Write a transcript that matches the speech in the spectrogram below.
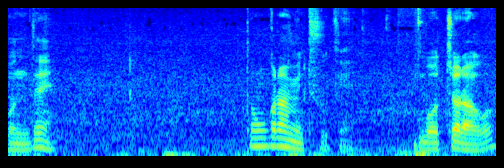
뭔데? 동그라미 두개 뭐 어쩌라고?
